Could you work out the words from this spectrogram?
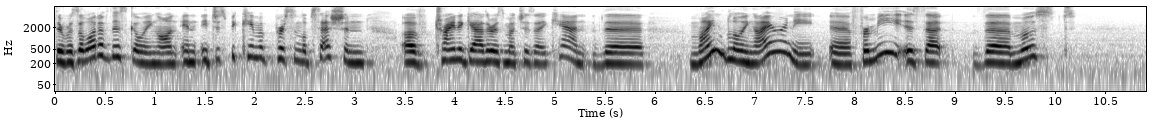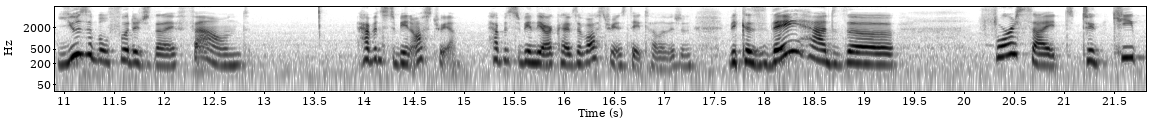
There was a lot of this going on, and it just became a personal obsession of trying to gather as much as I can. The mind blowing irony uh, for me is that the most usable footage that I found happens to be in Austria, happens to be in the archives of Austrian state television, because they had the foresight to keep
